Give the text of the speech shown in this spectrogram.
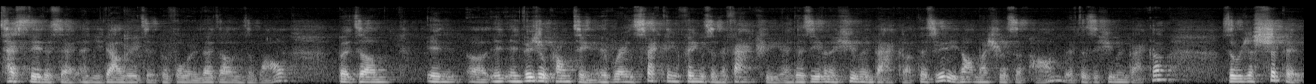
test data set and evaluate it before we let out into the wild. But um, in, uh, in, in, visual prompting, if we're inspecting things in the factory and there's even a human backup, there's really not much risk of harm if there's a human backup. So we just ship it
